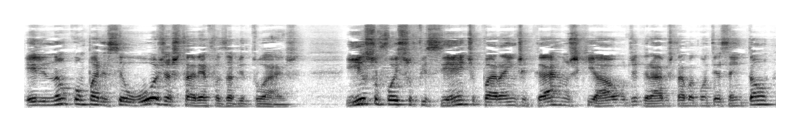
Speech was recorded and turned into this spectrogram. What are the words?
ele não compareceu hoje às tarefas habituais. E isso foi suficiente para indicar-nos que algo de grave estava acontecendo. Então,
